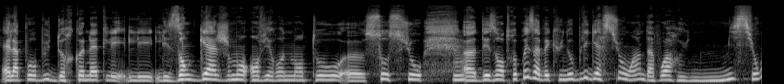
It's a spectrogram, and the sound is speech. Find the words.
Elle a pour but de reconnaître les, les, engagements environnementaux, sociaux mmh. des entreprises entreprise avec une obligation hein, d'avoir une mission.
